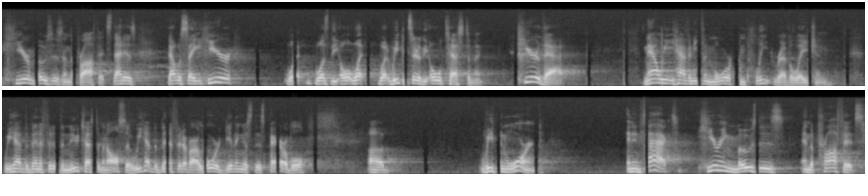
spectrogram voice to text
Hear Moses and the prophets. That is, that was saying, hear what was the old, what, what we consider the Old Testament. Hear that. Now we have an even more complete revelation. We have the benefit of the New Testament also. We have the benefit of our Lord giving us this parable. Uh, we've been warned. And in fact, hearing Moses and the prophets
